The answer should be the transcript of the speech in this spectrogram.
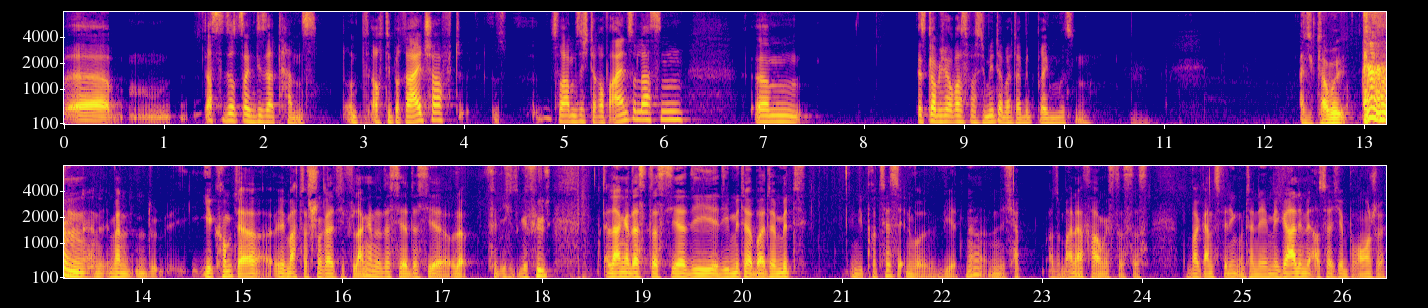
äh, das ist sozusagen dieser Tanz. Und auch die Bereitschaft zu haben, sich darauf einzulassen, ähm, ist, glaube ich, auch was, was die Mitarbeiter mitbringen müssen. Also ich glaube, ich meine, ihr kommt ja, ihr macht das schon relativ lange, dass ihr, dass ihr oder finde ich gefühlt lange, dass, dass ihr die, die Mitarbeiter mit in die Prozesse involviert. Ne? Und ich habe, also meine Erfahrung ist, dass das bei ganz wenigen Unternehmen, egal in aus welcher Branche,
